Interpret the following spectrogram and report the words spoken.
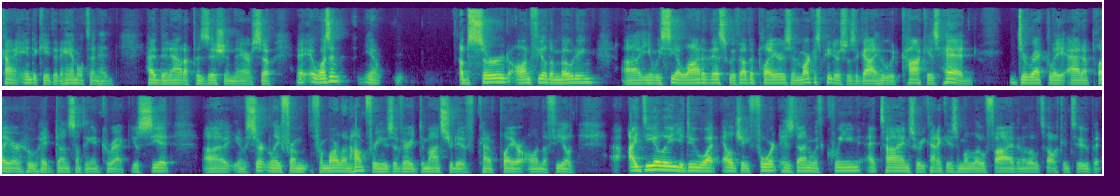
kind of indicate that Hamilton had had been out of position there. So it wasn't, you know, absurd on-field emoting. Uh, you know, we see a lot of this with other players, and Marcus Peters was a guy who would cock his head directly at a player who had done something incorrect. You'll see it, uh, you know, certainly from from Marlon Humphrey, who's a very demonstrative kind of player on the field. Uh, ideally, you do what LJ Fort has done with Queen at times, where he kind of gives him a low five and a little talking to, but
